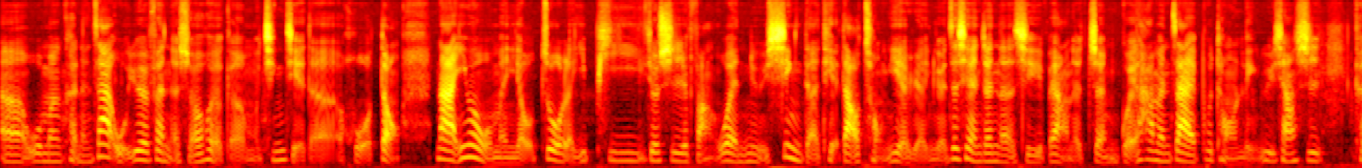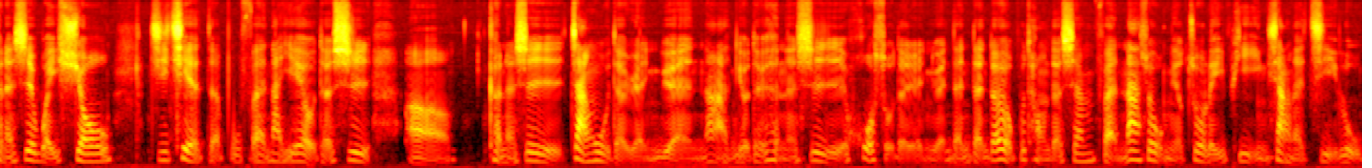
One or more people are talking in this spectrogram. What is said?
呃，我们可能在五月份的时候会有个母亲节的活动。那因为我们有做了一批，就是访问女性的铁道从业人员，这些人真的其实非常的珍贵。他们在不同领域，像是可能是维修机械的部分，那也有的是呃。可能是站务的人员，那有的可能是货所的人员等等，都有不同的身份。那所以我们有做了一批影像的记录。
